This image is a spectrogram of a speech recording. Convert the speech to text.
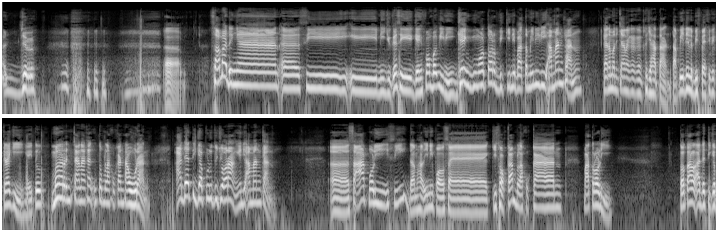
anjir uh, sama dengan uh, si ini juga si geng SpongeBob ini geng motor bikini bottom ini diamankan karena merencanakan kejahatan tapi ini lebih spesifik lagi yaitu merencanakan untuk melakukan tawuran ada 37 orang yang diamankan. Uh, saat polisi, dalam hal ini Polsek Cisoka melakukan patroli. Total ada 37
